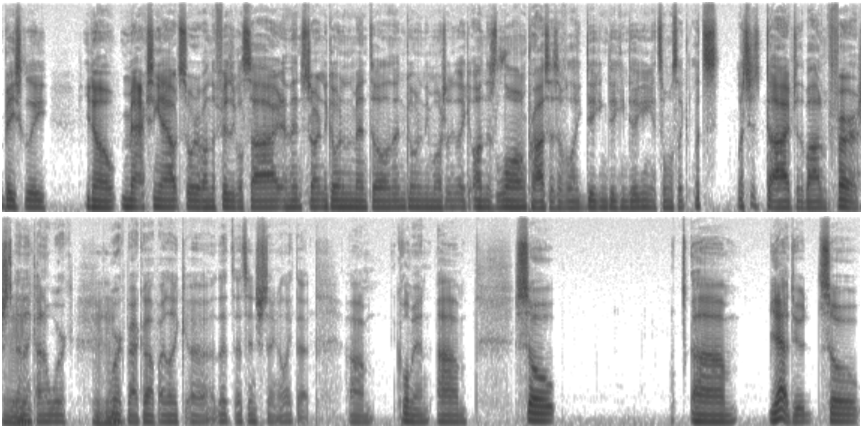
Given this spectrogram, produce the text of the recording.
basically, you know, maxing out sort of on the physical side and then starting to go into the mental and then going to the emotional, like on this long process of like digging, digging, digging. It's almost like let's let's just dive to the bottom 1st Mhm. and then kind of work Mhm. work back up. I like uh, that. That's interesting. I like that. Um, cool, man. Um, so, um, yeah, dude. So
